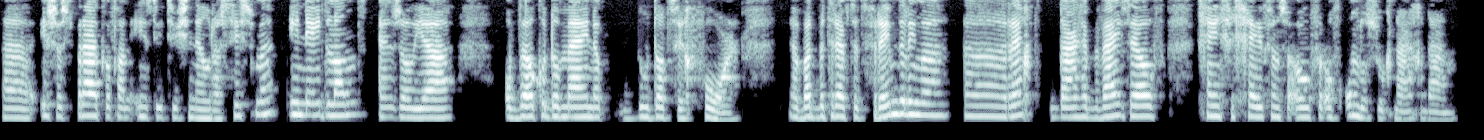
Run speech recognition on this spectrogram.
uh, is er sprake van institutioneel racisme in Nederland? En zo ja, op welke domeinen doet dat zich voor? Wat betreft het vreemdelingenrecht, daar hebben wij zelf geen gegevens over of onderzoek naar gedaan.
